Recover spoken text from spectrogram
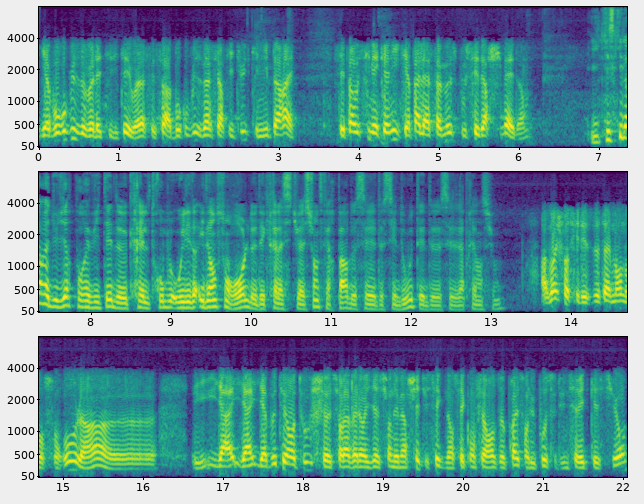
Il y a beaucoup plus de volatilité, voilà, c'est ça, beaucoup plus d'incertitude qu'il n'y paraît. C'est pas aussi mécanique, il n'y a pas la fameuse poussée d'Archimède. Hein. Qu'est-ce qu'il aurait dû dire pour éviter de créer le trouble Ou il est dans son rôle de décrire la situation, de faire part de ses, de ses doutes et de ses appréhensions? Ah, Moi, je pense qu'il est totalement dans son rôle. Hein. Euh, il, a, il, a, il a botté en touche sur la valorisation des marchés. Tu sais que dans ses conférences de presse, on lui pose toute une série de questions.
